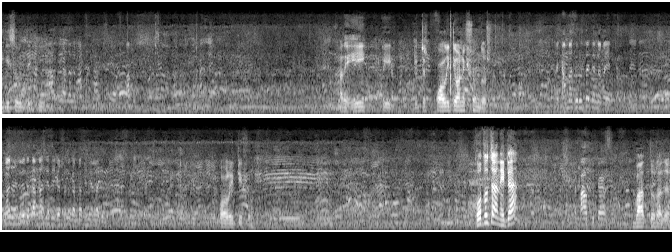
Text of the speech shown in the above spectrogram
কিছু দেখি। আরে এই এই- এটার কোয়ালিটি অনেক সুন্দর। কোয়ালিটি ফুল কত চান এটা? বাহাত্তর হাজার।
